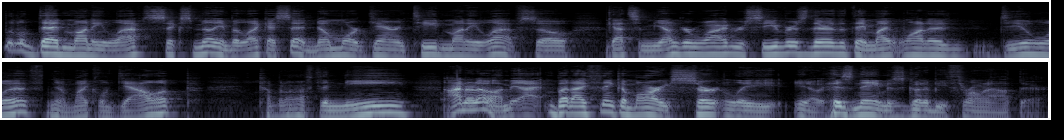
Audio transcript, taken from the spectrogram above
Little dead money left, six million, but like I said, no more guaranteed money left. So got some younger wide receivers there that they might want to deal with. You know, Michael Gallup coming off the knee. I don't know. I mean, I, but I think Amari certainly, you know, his name is going to be thrown out there.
